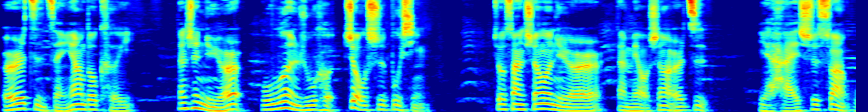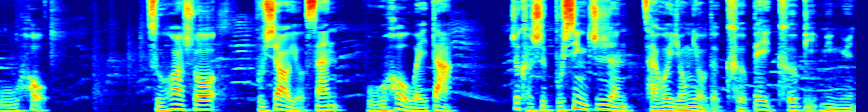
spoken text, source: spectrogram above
儿子怎样都可以，但是女儿无论如何就是不行。就算生了女儿，但没有生儿子，也还是算无后。俗话说：“不孝有三，无后为大。”这可是不幸之人才会拥有的可悲可比命运。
